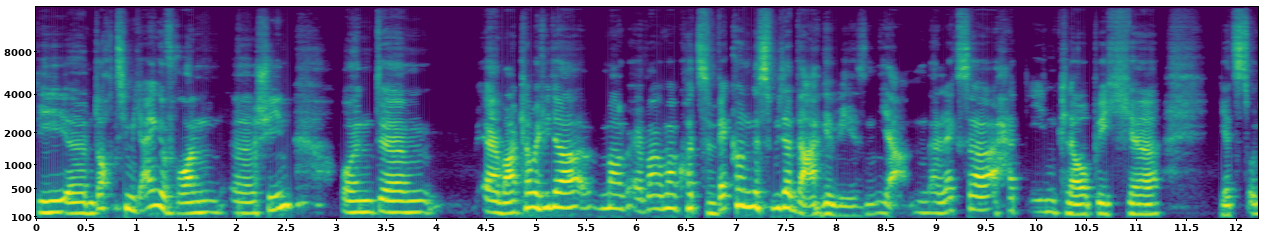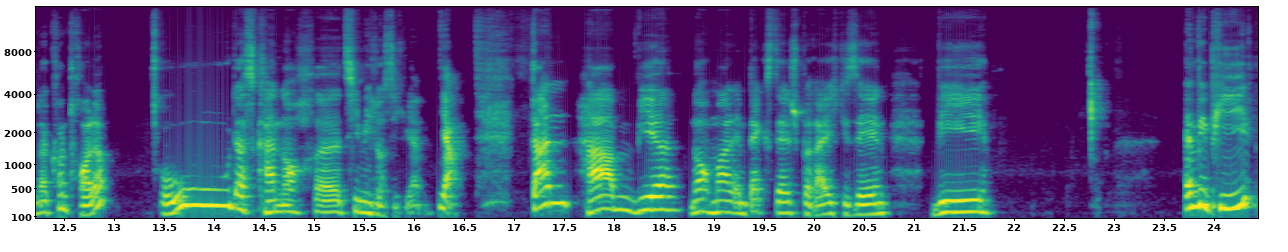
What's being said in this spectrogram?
die äh, doch ziemlich eingefroren äh, schien. Und ähm, er war, glaube ich, wieder mal, er war mal kurz weg und ist wieder da gewesen. Ja, Alexa hat ihn, glaube ich, äh, jetzt unter Kontrolle. Oh, das kann noch äh, ziemlich lustig werden. Ja, dann haben wir nochmal im Backstage-Bereich gesehen, wie MVP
